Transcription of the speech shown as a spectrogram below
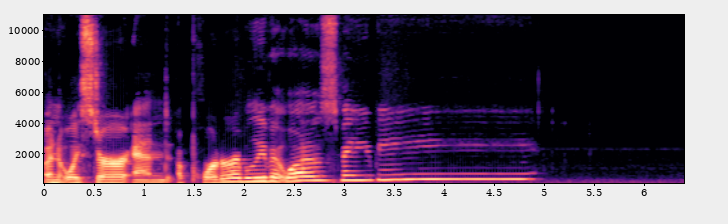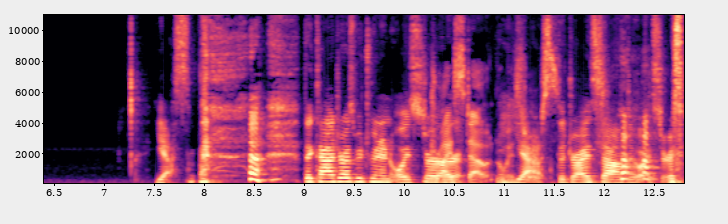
an oyster and a porter, I believe it was, maybe. Yes. the contrast between an oyster Dry stout and oysters. Yes, the dry stout and the oysters.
